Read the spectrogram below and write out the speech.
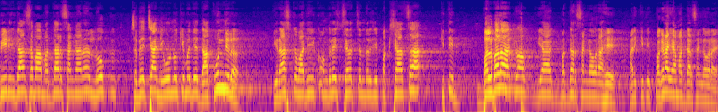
बीड विधानसभा मतदारसंघानं लोकसभेच्या निवडणुकीमध्ये दाखवून दिलं की राष्ट्रवादी काँग्रेस शरदचंद्रजी पक्षाचा किती बलबला किंवा या मतदारसंघावर आहे आणि किती पगडा या मतदारसंघावर आहे.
